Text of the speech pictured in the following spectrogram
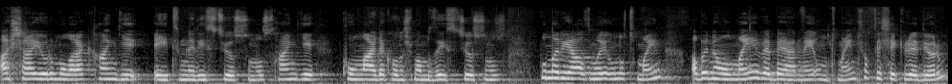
aşağı yorum olarak hangi eğitimleri istiyorsunuz, hangi konularda konuşmamızı istiyorsunuz bunları yazmayı unutmayın. Abone olmayı ve beğenmeyi unutmayın. Çok teşekkür ediyorum.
